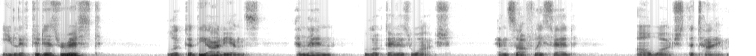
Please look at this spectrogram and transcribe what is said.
he lifted his wrist, looked at the audience, and then looked at his watch and softly said, I'll watch the time.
